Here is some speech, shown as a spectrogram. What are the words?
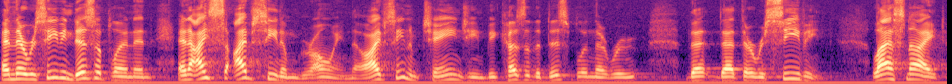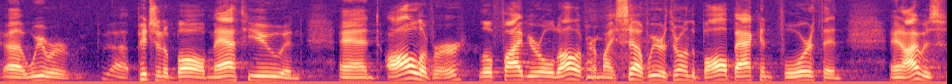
And they're receiving discipline, and, and I, I've seen them growing, though. I've seen them changing because of the discipline that, re, that, that they're receiving. Last night, uh, we were uh, pitching a ball, Matthew and and Oliver, little five-year-old Oliver, and myself, we were throwing the ball back and forth, and and I was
